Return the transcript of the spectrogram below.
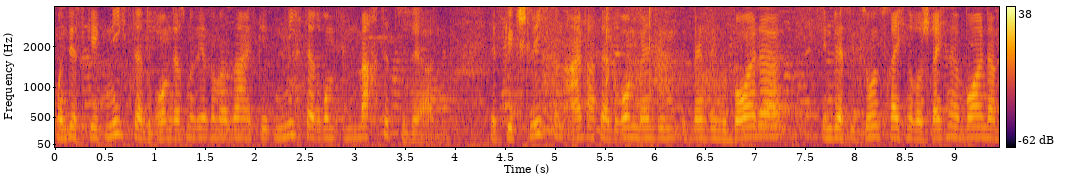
Und es geht nicht darum, das muss ich jetzt nochmal sagen, es geht nicht darum, in Machte zu werden. Es geht schlicht und einfach darum, wenn Sie, wenn Sie ein Gebäude investitionsrechnerisch rechnen wollen, dann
